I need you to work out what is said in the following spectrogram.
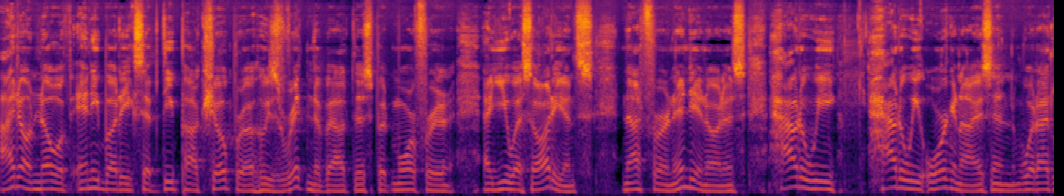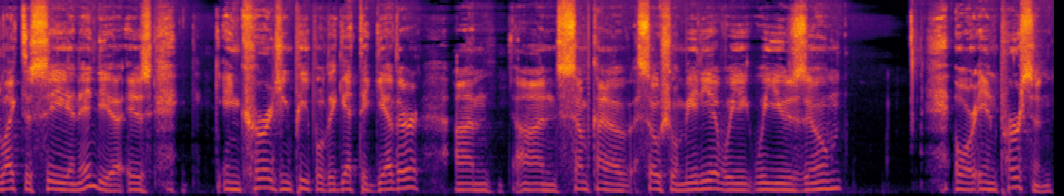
I don't know of anybody except Deepak Chopra who's written about this, but more for a U.S. audience, not for an Indian audience. How do we, how do we organize? And what I'd like to see in India is encouraging people to get together on on some kind of social media. We we use Zoom or in person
